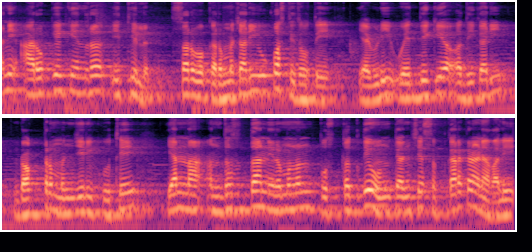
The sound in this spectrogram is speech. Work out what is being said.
आणि आरोग्य केंद्र येथील सर्व कर्मचारी उपस्थित होते. यावेळी वैद्यकीय अधिकारी डॉक्टर मंजिरी कुथे यांना अंधश्रद्धा निर्मूलन पुस्तक देऊन त्यांचे सत्कार करण्यात आले.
